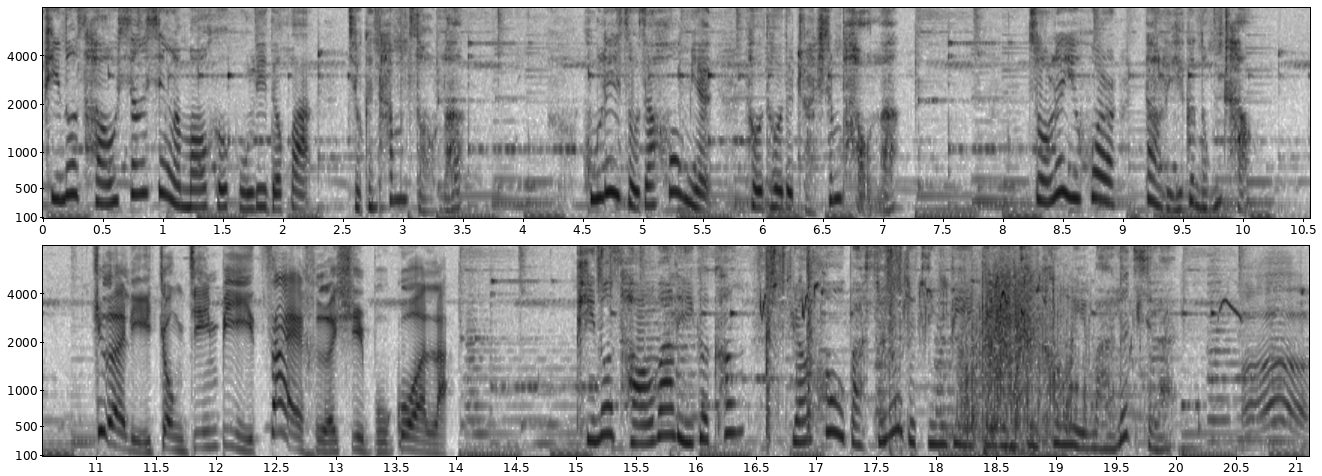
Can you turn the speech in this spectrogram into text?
匹诺曹相信了猫和狐狸的话，就跟他们走了。狐狸走在后面，偷偷地转身跑了。走了一会儿，到了一个农场，这里种金币再合适不过了。匹诺曹挖了一个坑，然后把所有的金币都扔进坑里埋了起来。啊，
